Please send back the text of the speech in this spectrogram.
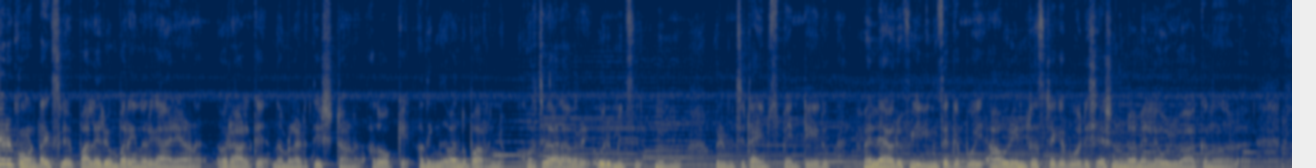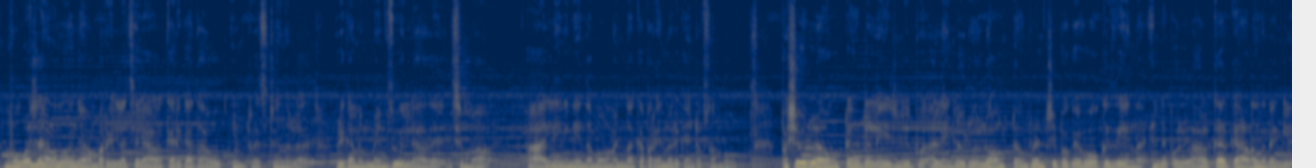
ഒരു കോണ്ടാക്സിൽ പലരും പറയുന്ന ഒരു കാര്യമാണ് ഒരാൾക്ക് നമ്മളടുത്ത് ഇഷ്ടമാണ് അത് ഓക്കെ അതിങ്ങ് വന്ന് പറഞ്ഞു. കുറച്ച് കാലം അവർ ഒരുമിച്ച് നിന്നു. ഒരുമിച്ച് ടൈം സ്പെൻഡ് ചെയ്തു. മെല്ലെ ആ ഒരു ഫീലിങ്സ് ഒക്കെ പോയി. ആ ഒരു ഇൻട്രസ്റ്റ് ഒക്കെ പോയിട്ട് ശേഷം നിങ്ങൾ മെല്ലെ ഒഴിവാക്കുന്നുള്ളത്. മോശമാണെന്നൊന്നും ഞാൻ പറയില്ല. ചില ആൾക്കാർക്ക് അതാവും ഇൻട്രസ്റ്റ് എന്നുള്ളത്. ഒരു കമ്മിറ്റ്മെന്റ്സും ഇല്ലാതെ ചുമ്മാ ലിവിങ് ഇൻ ദ മൊമെന്റ് എന്നൊക്കെ പറയുന്ന ഒരു കൈൻഡ് ഓഫ് സംഭവം. പക്ഷേ ഒരു ലോങ് ടേം റിലേഷൻഷിപ്പ് അല്ലെങ്കിൽ ഒരു ലോങ് ടേം ഫ്രണ്ട്ഷിപ്പ് ഒക്കെ ഫോക്കസ് ചെയ്യുന്ന എന്നെ പോലുള്ള ആൾക്കാർക്കാണെന്നുണ്ടെങ്കിൽ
